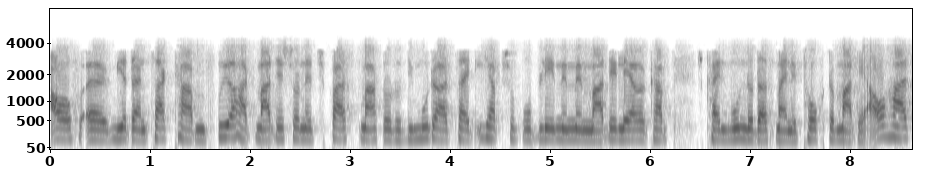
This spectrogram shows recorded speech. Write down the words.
auch äh, mir dann gesagt haben, früher hat Mathe schon nicht Spaß gemacht oder die Mutter hat gesagt, ich habe schon Probleme mit dem Mathelehrer gehabt. Ist kein Wunder, dass meine Tochter Mathe auch hat.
